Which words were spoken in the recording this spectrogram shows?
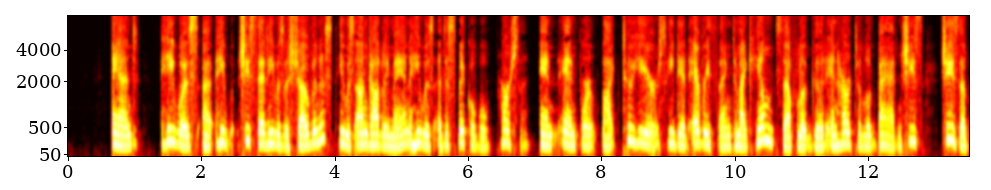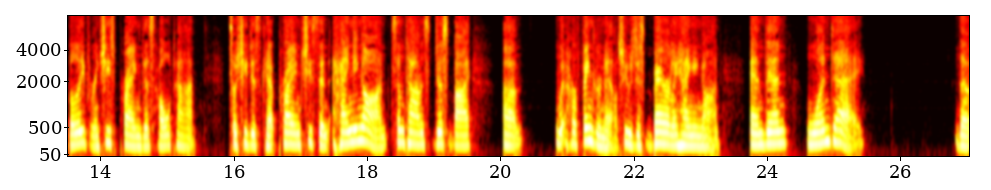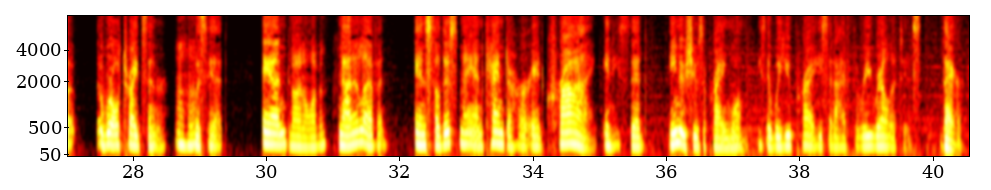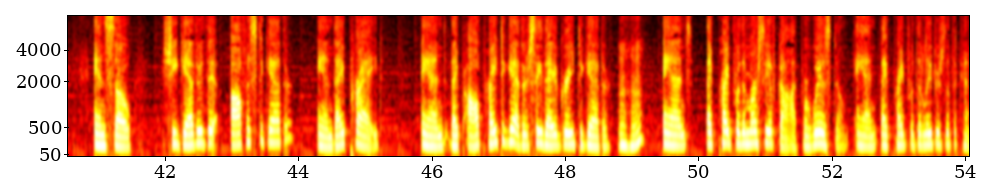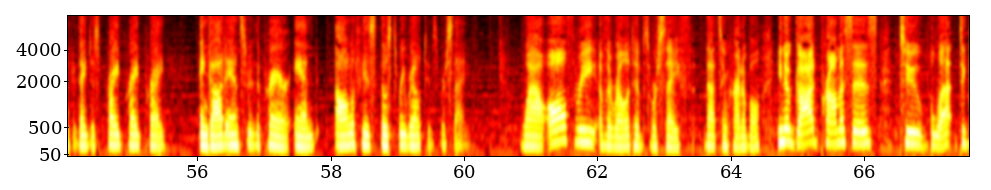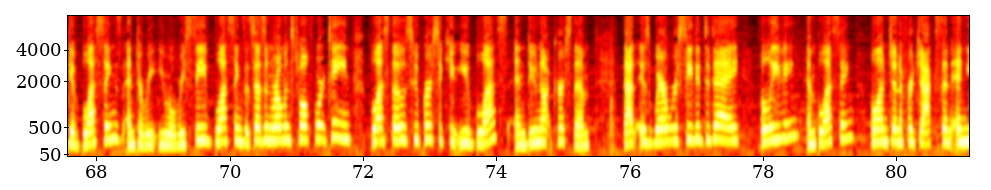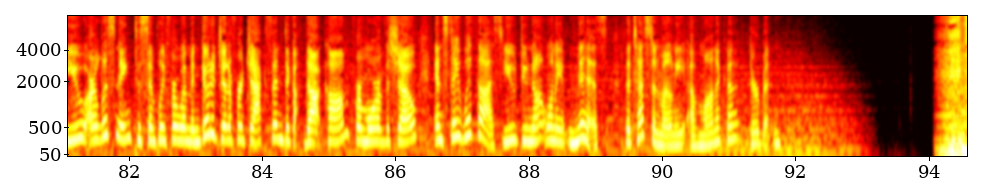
And he was, uh, he, she said he was a chauvinist. He was ungodly man and he was a despicable person. And, and for like two years, he did everything to make himself look good and her to look bad. And she's, she's a believer and she's praying this whole time. So she just kept praying. She said, hanging on, sometimes just by, um, with her fingernails. She was just barely hanging on. And then one day, the, the World Trade Center Mhm. was hit. And 9-11. 9-11. And so this man came to her and crying. And he said, he knew she was a praying woman. He said, will you pray? He said, I have three relatives there. And so she gathered the office together and they prayed. And they all prayed together. See, they agreed together. Mm-hmm. And they prayed for the mercy of God, for wisdom. And they prayed for the leaders of the country. They just prayed, prayed, prayed. And God answered the prayer. And all of his, those three relatives were saved. Wow, all three of the relatives were safe. That's incredible. You know, God promises to ble- to give blessings and to re- you will receive blessings. It says in Romans 12:14, "Bless those who persecute you, bless and do not curse them." That is where we're seated today, believing and blessing. Well, I'm Jennifer Jackson, and you are listening to Simply for Women. Go to jenniferjackson.com for more of the show and stay with us. You do not want to miss the testimony of Monica Durbin.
